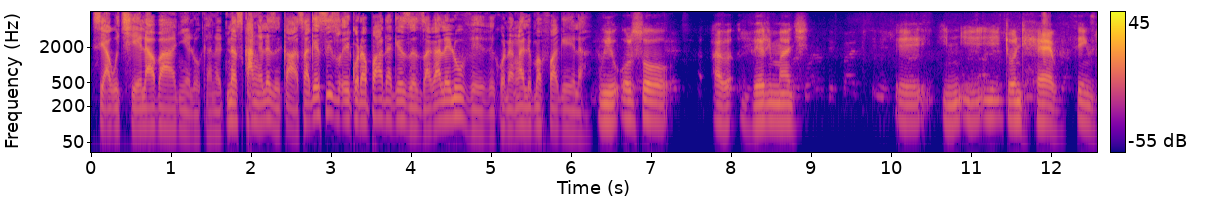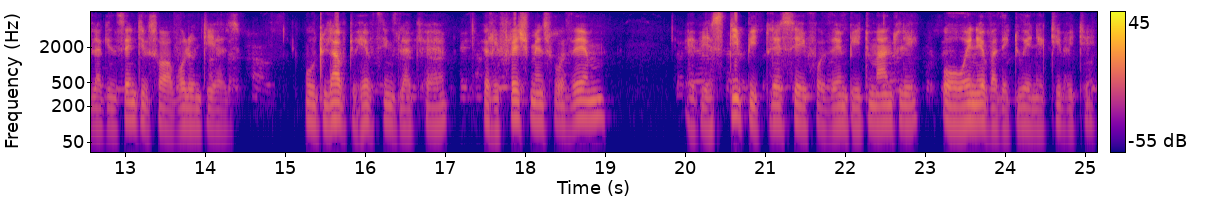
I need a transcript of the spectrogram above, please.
siyakuchiyela abanye lokhana thina sikhangele ezekasi ake sizwe khona phana ke zenzakalela uveve khona ngale mafakela. We also are very much in, i- don't have things like incentives for our volunteers. We would love to have things like uh, refreshments for them, a stipend, let's say, for them, be it monthly or whenever they do an activity.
